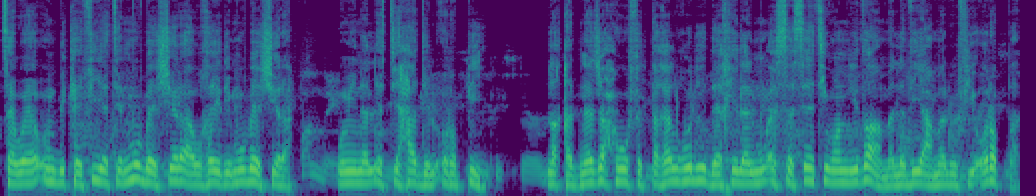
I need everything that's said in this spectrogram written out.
سواء بكيفية مباشرة أو غير مباشرة ومن الاتحاد الأوروبي. لقد نجحوا في التغلغل داخل المؤسسات والنظام الذي يعمل في أوروبا.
